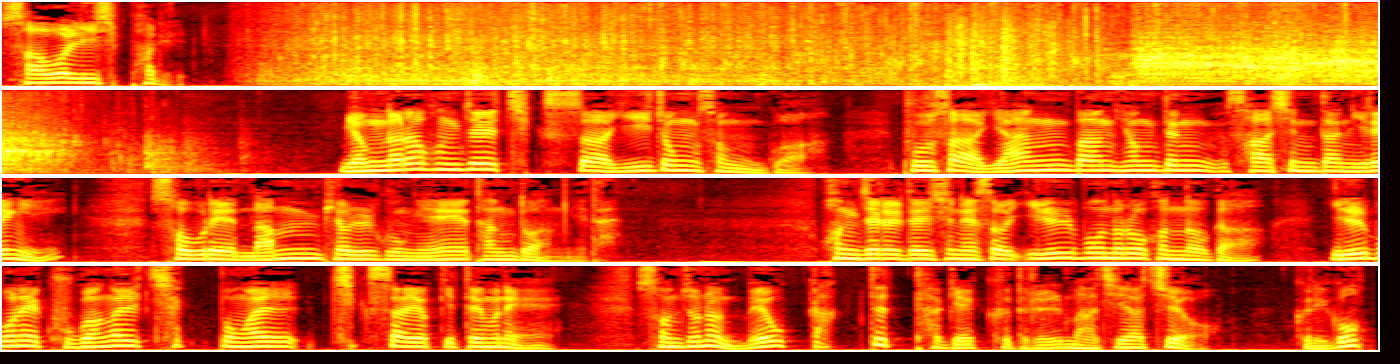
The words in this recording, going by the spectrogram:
4월 28일 명나라 황제의 칙사 이종성과 부사 양방형 등 사신단 일행이 서울의 남별궁에 당도합니다. 황제를 대신해서 일본으로 건너가 일본의 국왕을 책봉할 칙사였기 때문에 선조는 매우 깍듯하게 그들을 맞이하지요. 그리고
